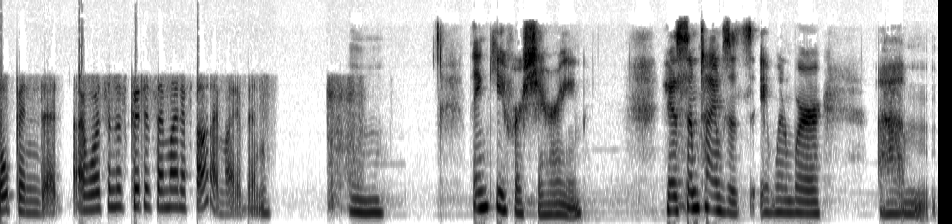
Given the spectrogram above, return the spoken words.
open that I wasn't as good as I might have thought I might have been. Mm. Thank you for sharing. Because sometimes it's when we're um,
